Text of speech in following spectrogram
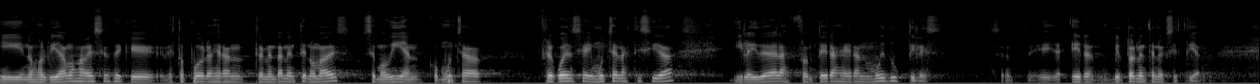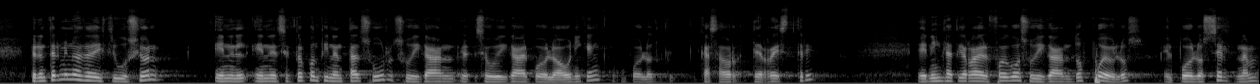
Y nos olvidamos a veces de que estos pueblos eran tremendamente nómades, se movían con mucha frecuencia y mucha elasticidad y la idea de las fronteras eran muy dúctiles, eran, virtualmente no existían. Pero en términos de distribución, en el, sector continental sur se, eh, ubicaba el pueblo Aoniken, un pueblo cazador terrestre. En Isla Tierra del Fuego se ubicaban dos pueblos, el pueblo Selknam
